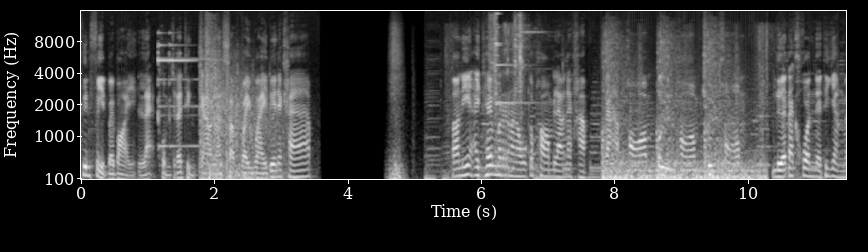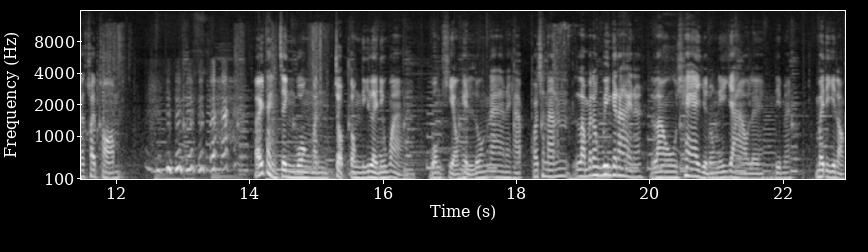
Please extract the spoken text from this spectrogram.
ขึ้นฟีดบ่อยๆ และผมจะได้ถึง9ล้านซับไวๆด้วยนะครับ ตอนนี้ไอเทมเราก็พร้อมแล้วนะครับดาบพร้อม ปืนพร้อม ชุดพร้อม เหลือแต่คนเนี่ยที่ยังไม่ค่อยพร้อม เฮ้ยแต่จริงวงมันจบตรงนี้เลยนี่หว่า วงเขียวเห็นล่วงหน้านะครับ เพราะฉะนั้นเราไม่ต้องวิ่งก็ได้นะ เราแช่อยู่ตรงนี้ยาวเลยดีไหมไม่ดีหรอก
